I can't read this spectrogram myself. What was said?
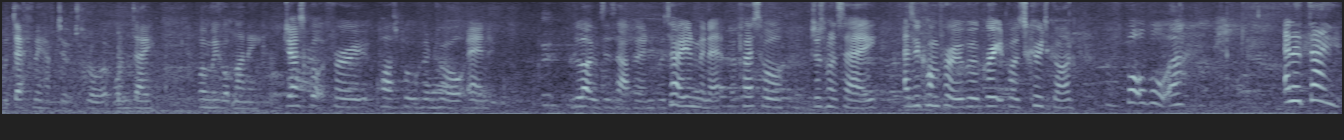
We'll definitely have to explore it one day when we got money. Just got through passport control and loads has happened. We'll tell you in a minute. But first of all, just want to say, as we come through, we were greeted by a security guard with a bottle of water and a date.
